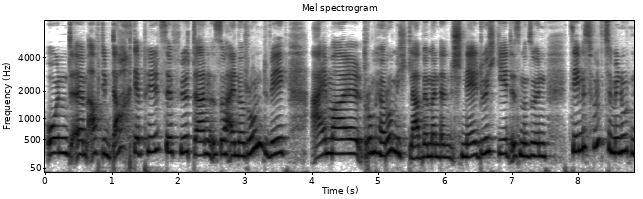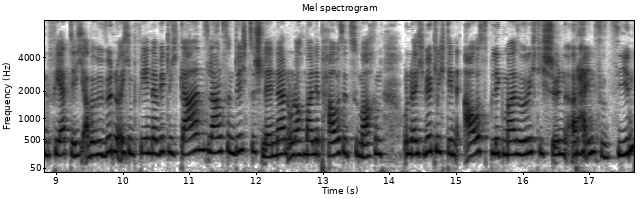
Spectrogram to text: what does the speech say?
Und ähm, auf dem Dach der Pilze führt dann so ein Rundweg einmal drumherum. Ich glaube, wenn man dann schnell durchgeht, ist man so in 10 bis 15 Minuten fertig. Aber wir würden euch empfehlen, da wirklich ganz langsam durchzuschlendern und auch mal eine Pause zu machen und euch wirklich den Ausblick mal so richtig schön reinzuziehen.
